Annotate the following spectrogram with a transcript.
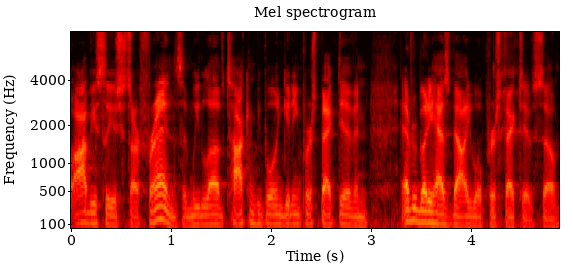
Obviously, it's just our friends, and we love talking to people and getting perspective, and everybody has valuable perspective. So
